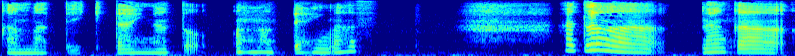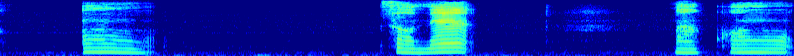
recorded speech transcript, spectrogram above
頑張っていきたいなと思っています。あとは、なんか、うん、そうね。まあ、今、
